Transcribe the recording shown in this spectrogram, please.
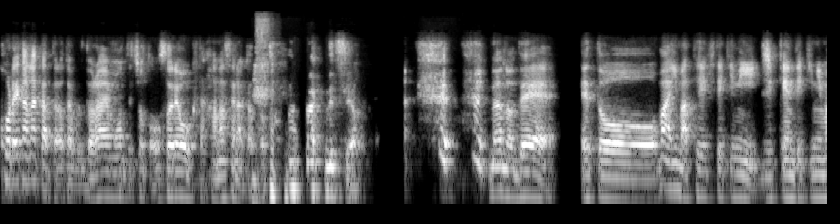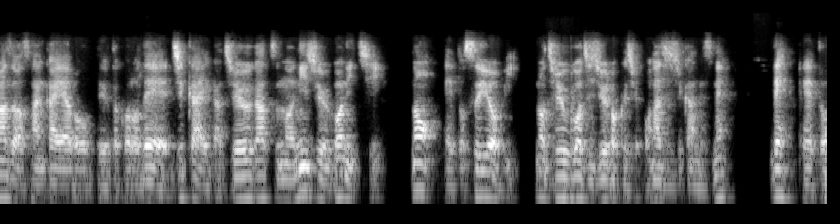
これがなかったら多分ドラえもんってちょっと恐れ多くて話せなかったと思うんですよ。なので、えっと、まあ今定期的に実験的にまずは3回やろうっていうところで、次回が10月の25日の、えっと、水曜日の15時、16時、同じ時間ですね。で、えっと、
